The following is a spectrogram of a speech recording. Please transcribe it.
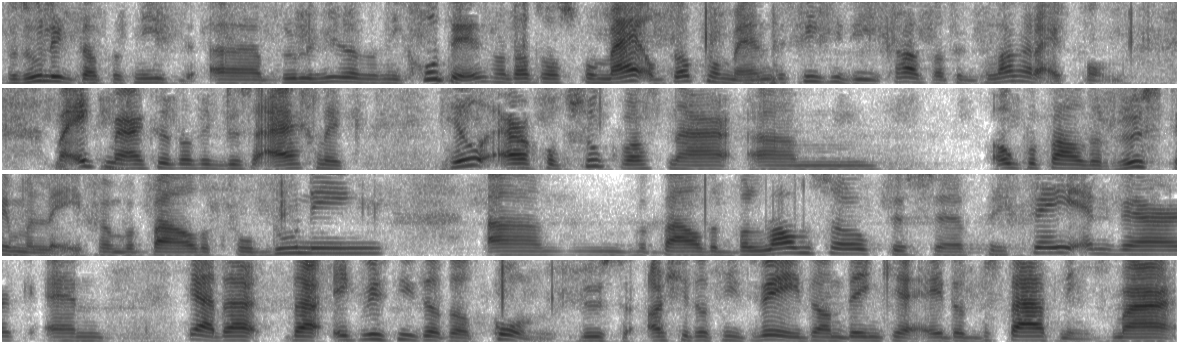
bedoel ik dat het niet, uh, bedoel ik niet dat het niet goed is, want dat was voor mij op dat moment de visie die ik had, wat ik belangrijk vond. Maar ik merkte dat ik dus eigenlijk heel erg op zoek was naar um, ook bepaalde rust in mijn leven, een bepaalde voldoening, um, bepaalde balans ook tussen privé en werk. En ja, daar, daar, ik wist niet dat dat kon. Dus als je dat niet weet, dan denk je, hé, dat bestaat niet. Maar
